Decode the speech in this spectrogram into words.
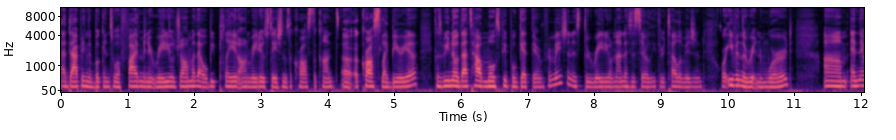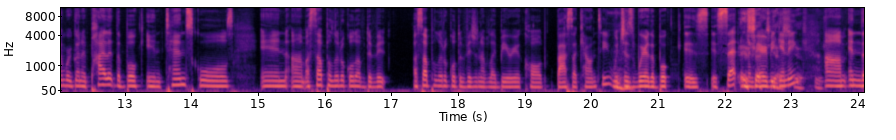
adapting the book into a five minute radio drama that will be played on radio stations across the con- uh, across Liberia because we know that's how most people get their information is through radio, not necessarily through television or even the written word. Um, and then we're going to pilot the book in ten schools in um, a subpolitical of divi- a subpolitical division of Liberia called Bassa County, which is where the book is is set in It's the very set, beginning. yes, yes. Um, in the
